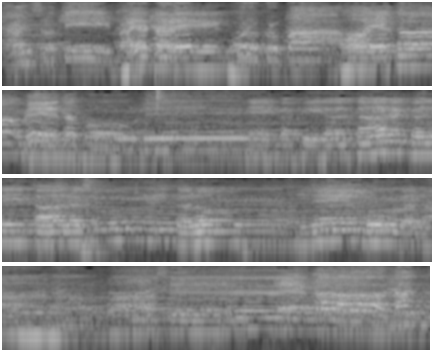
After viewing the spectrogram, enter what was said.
સંસ્કૃતિ ભય ટળે ગુરુ કૃપા હોય તો વેદ ભૂલે એક કિર તાર કલી તાર સુતલો ને મૂળના વાસે અનંત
